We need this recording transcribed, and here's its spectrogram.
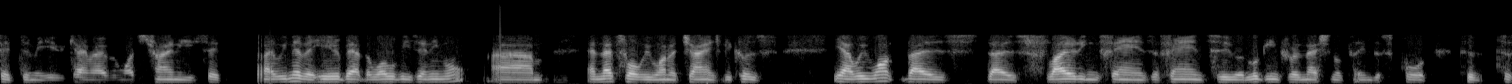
said to me, who came over and watched training, he said, hey, "We never hear about the Wallabies anymore." Um, and that's what we want to change because, yeah, we want those those floating fans, the fans who are looking for a national team to support to, to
